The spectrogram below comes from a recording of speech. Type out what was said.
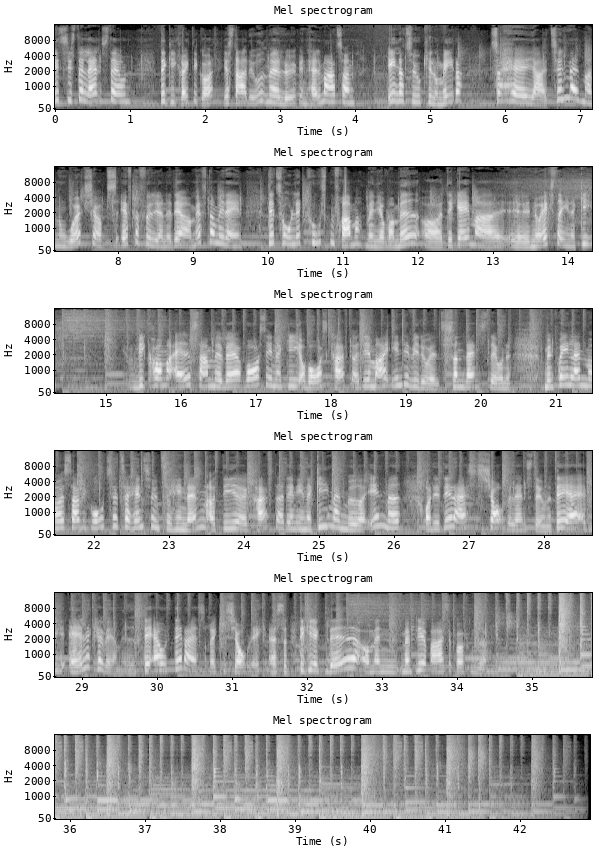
Mit sidste landstævn, det gik rigtig godt. Jeg startede ud med at løbe en halvmarathon, 21 km. Så havde jeg tilmeldt mig nogle workshops efterfølgende der om eftermiddagen. Det tog lidt pusten fra mig, men jeg var med, og det gav mig øh, noget ekstra energi. Vi kommer alle sammen med hver vores energi og vores kræfter, og det er meget individuelt, sådan landstævne. Men på en eller anden måde, så er vi gode til at tage hensyn til hinanden og de øh, kræfter og den energi, man møder ind med. Og det er det, der er så sjovt ved landstævne. Det er, at vi alle kan være med. Det er jo det, der er så rigtig sjovt. Ikke? Altså, det giver glæde, og man, man bliver bare så godt humør.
